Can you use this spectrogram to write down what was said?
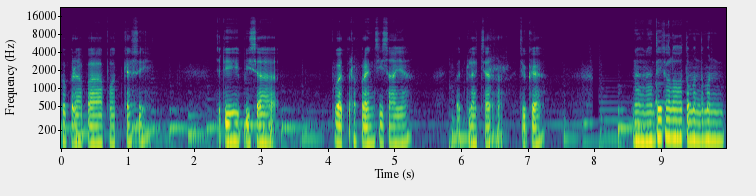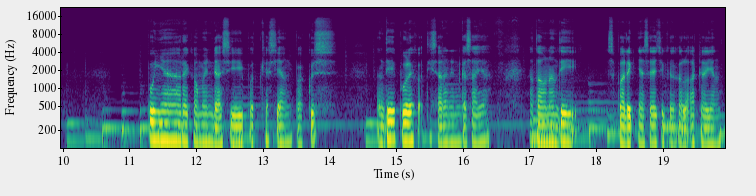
beberapa podcast sih. Jadi bisa buat referensi saya, buat belajar juga. Nah, nanti kalau teman-teman punya rekomendasi podcast yang bagus nanti boleh kok disaranin ke saya atau nanti sebaliknya saya juga kalau ada yang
